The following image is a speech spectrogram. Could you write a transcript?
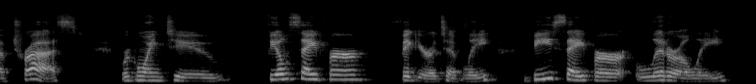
of trust, we're going to feel safer figuratively, be safer literally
